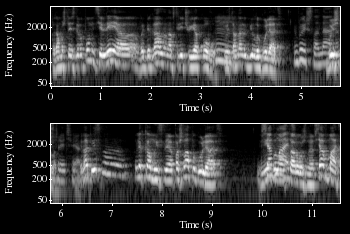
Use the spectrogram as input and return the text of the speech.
Потому что, если вы помните, Лея выбегала навстречу Якову. То есть она любила гулять. Вышла, да, Вышла. навстречу И Якову. написано легкомыслие, пошла погулять. Не Вся в была мать. осторожная. Вся в мать.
